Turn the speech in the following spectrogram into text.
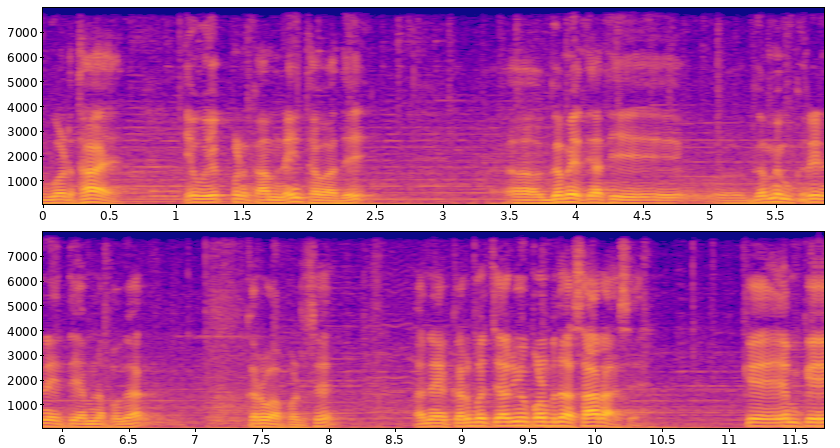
અગવડ થાય એવું એક પણ કામ નહીં થવા દે. ગમે ત્યાંથી ગમે એમ કરીને તે એમના પગાર કરવા પડશે. અને કર્મચારીઓ પણ બધા સારા છે. કે એમ કે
